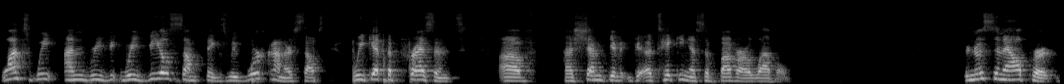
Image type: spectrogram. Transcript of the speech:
Once we unre- reveal some things, we work on ourselves, we get the present of Hashem giving, uh, taking us above our level. Reb Nissen Alpert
